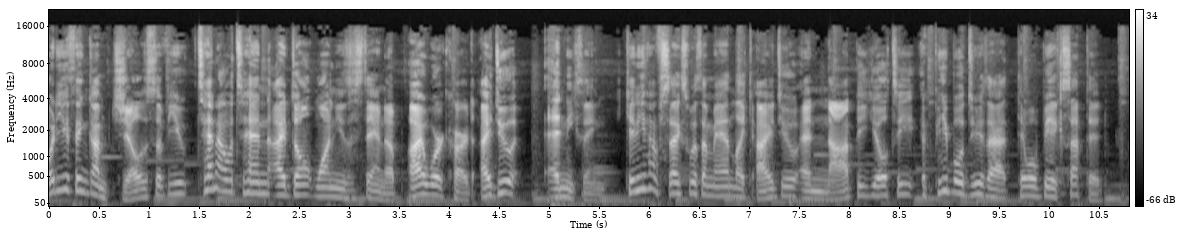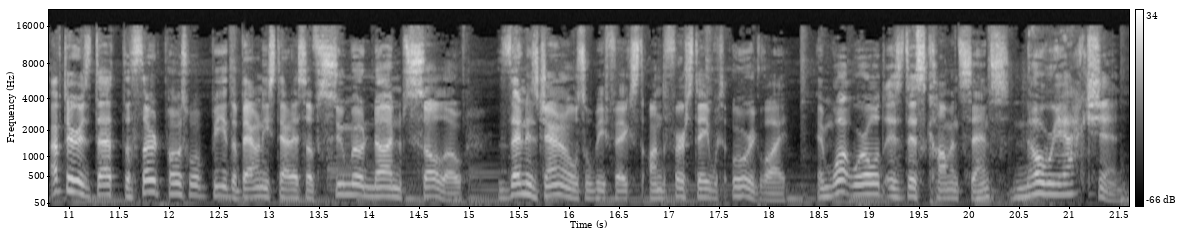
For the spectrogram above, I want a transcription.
What do you think I'm jealous of you? 10 out of 10, I don't want you to stand up. I work hard. I do anything. Can you have sex with a man like I do and not be guilty? If people do that, they will be accepted. After his death, the third post will be the bounty status of Sumo Nun Solo, then his generals will be fixed on the first day with Uruguay. In what world is this common sense? No reaction.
